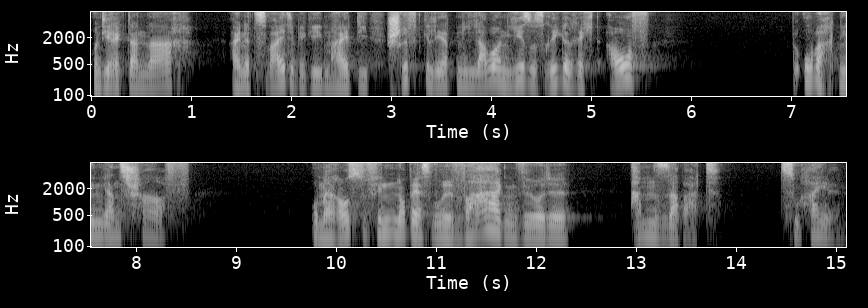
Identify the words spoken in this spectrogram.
Und direkt danach eine zweite Begebenheit. Die Schriftgelehrten lauern Jesus regelrecht auf, beobachten ihn ganz scharf, um herauszufinden, ob er es wohl wagen würde, am Sabbat zu heilen.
